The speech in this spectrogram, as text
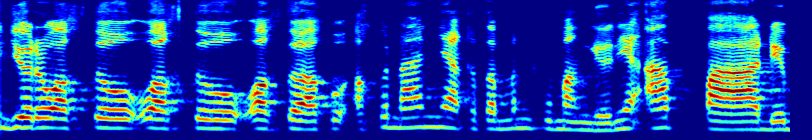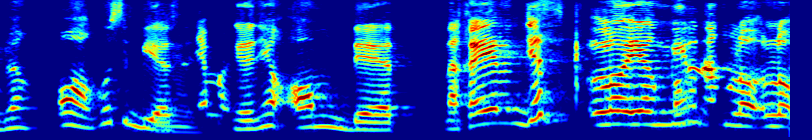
jujur waktu waktu waktu aku aku nanya ke temenku manggilnya apa. Dia bilang, "Oh, aku sih biasanya hmm. manggilnya Om Ded." Nah, kayak just lo yang oh. bilang lo, lo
